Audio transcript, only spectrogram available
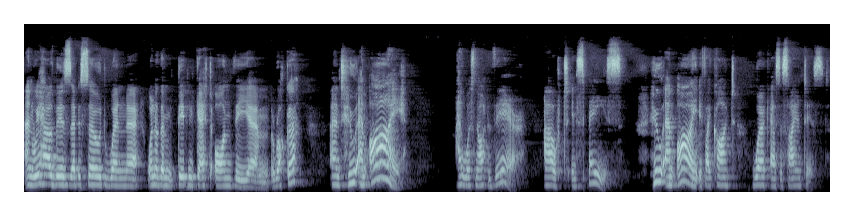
And we have this episode when uh, one of them didn't get on the um, rocker. And who am I? I was not there, out in space. Who am I if I can't work as a scientist?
